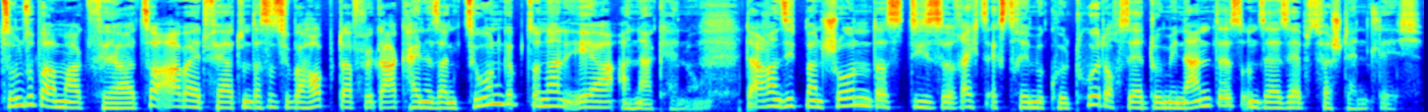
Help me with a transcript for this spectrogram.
zum Supermarkt fährt, zur Arbeit fährt und dass es überhaupt dafür gar keine Sanktionen gibt, sondern eher Anerkennung. Daran sieht man schon, dass diese rechtsextreme Kultur doch sehr dominant ist und sehr selbstverständlich.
